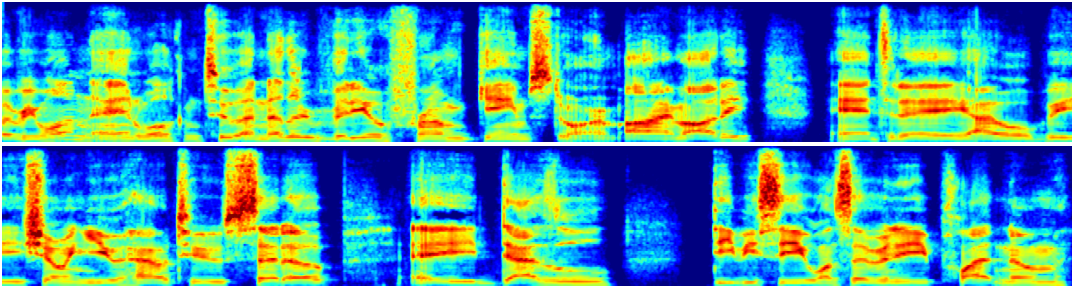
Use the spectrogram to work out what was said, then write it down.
everyone and welcome to another video from GameStorm. I'm Auddy and today I will be showing you how to set up a Dazzle DVC-170 Platinum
